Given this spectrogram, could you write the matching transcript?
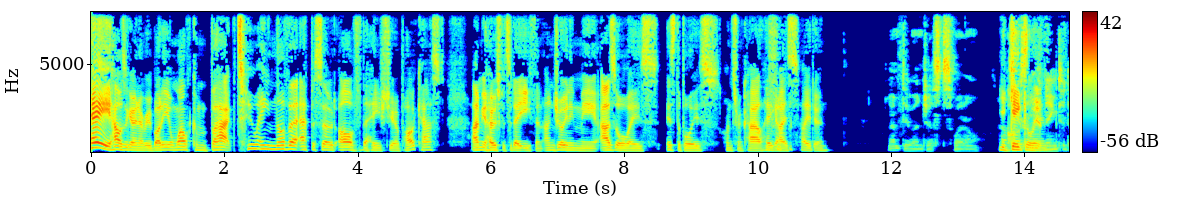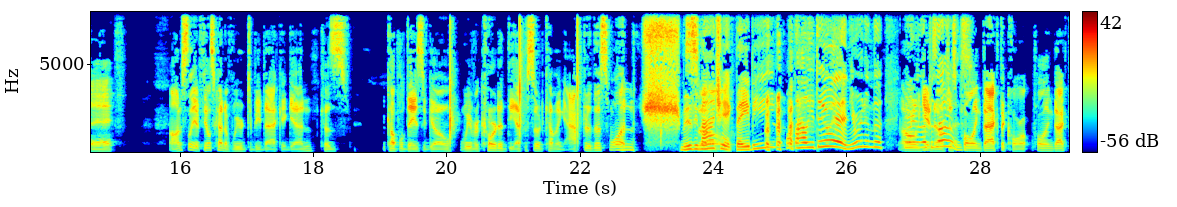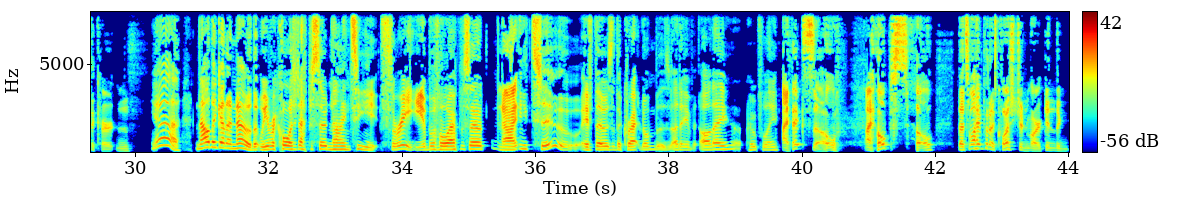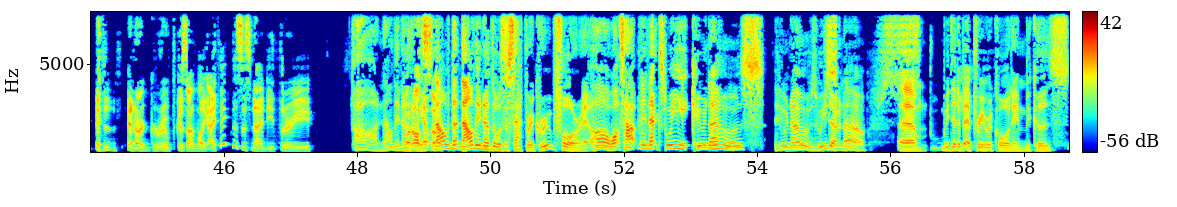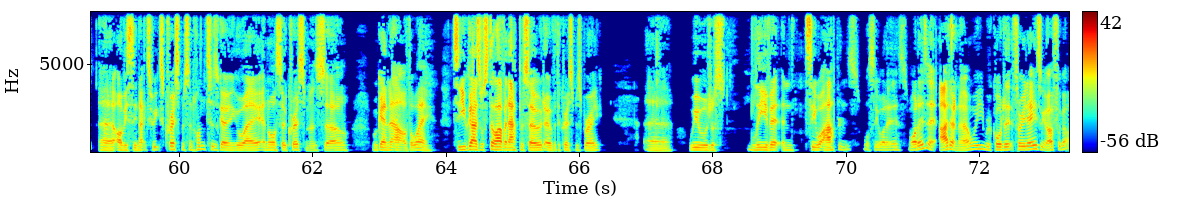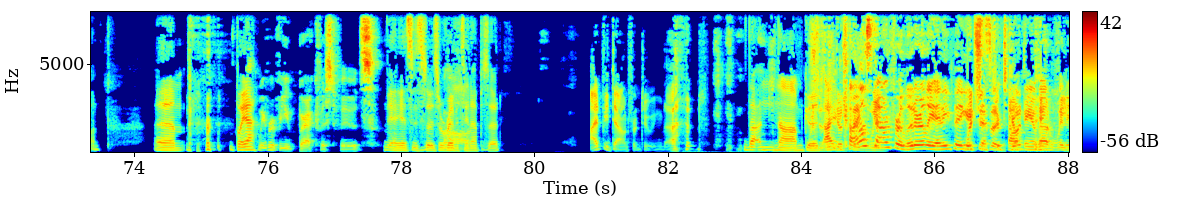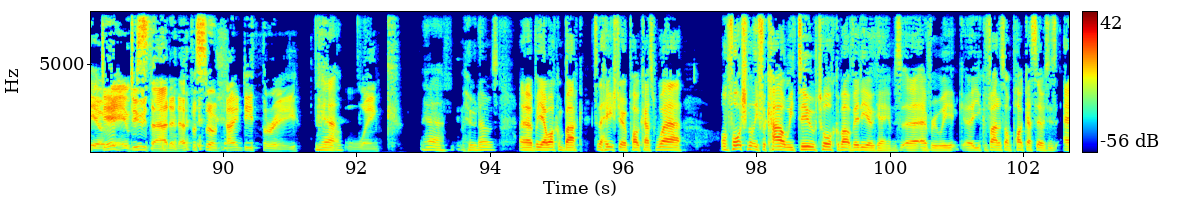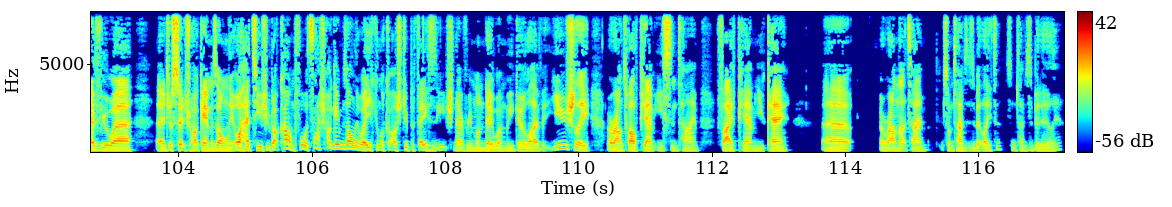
Hey, how's it going, everybody? And welcome back to another episode of the HGO podcast. I'm your host for today, Ethan, and joining me, as always, is the boys, Hunter and Kyle. Hey, guys, how you doing? I'm doing just swell. You're How's the giggling. evening today. Honestly, it feels kind of weird to be back again because a couple days ago we recorded the episode coming after this one. Shh, movie So- magic, baby. what the hell are you doing? You're in the, you're Oh, in the you know, just pulling back the cor- pulling back the curtain. Yeah, now they're gonna know that we recorded episode 93 before episode 92. If those are the correct numbers, are they? Are they? Hopefully. I think so. I hope so. That's why I put a question mark in the in, in our group because I'm like, I think this is 93. Oh, now they know. But that we- also- now that now they know there was a separate group for it. Oh, what's happening next week? Who knows? Who knows? We don't know. Um, we did a bit of pre-recording because uh, obviously next week's Christmas and Hunter's going away, and also Christmas, so we're getting it out of the way. So you guys will still have an episode over the Christmas break. Uh, we will just leave it and see what happens. We'll see what it is. What is it? I don't know. We recorded it three days ago. I've forgotten. Um, but yeah, We review breakfast foods. yeah, it's, it's, it's a riveting Aw. episode. I'd be down for doing that. That nah, I'm good. Which is a I, good thing Kyle's we- down for literally anything Which except is a for good talking thing about we video did games. do that in episode 93. yeah, Wink. yeah. Who knows? Uh, but yeah, welcome back to the HGO podcast, where unfortunately for Kyle, we do talk about video games uh, every week. Uh, you can find us on podcast services everywhere. Uh, just search for Hot Gamers Only or head to youtube.com forward slash Hot Gamers Only, where you can look at our stupid faces each and every Monday when we go live at usually around 12 p.m. Eastern Time, 5 p.m. UK. Uh, around that time. Sometimes it's a bit later, sometimes it's a bit earlier.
